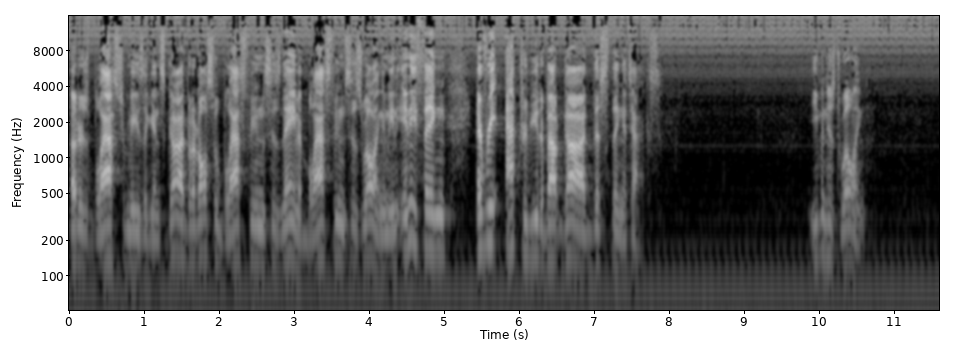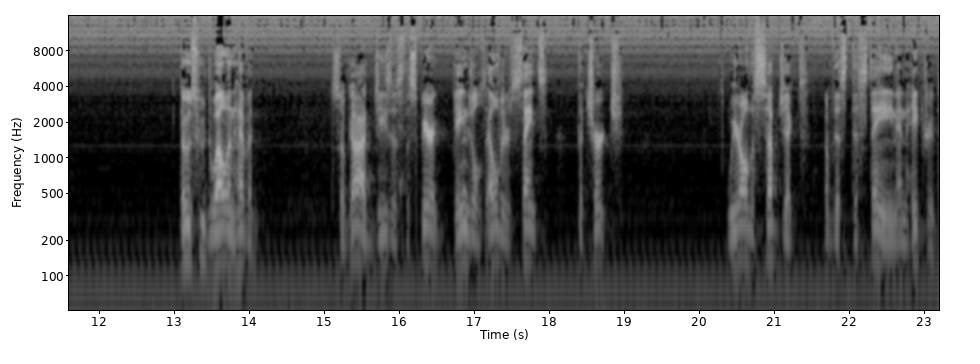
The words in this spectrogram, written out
utters blasphemies against God, but it also blasphemes his name. It blasphemes his dwelling. I mean, anything, every attribute about God, this thing attacks. Even his dwelling. Those who dwell in heaven. So, God, Jesus, the Spirit, the angels, elders, saints, the church. We are all the subject of this disdain and hatred.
